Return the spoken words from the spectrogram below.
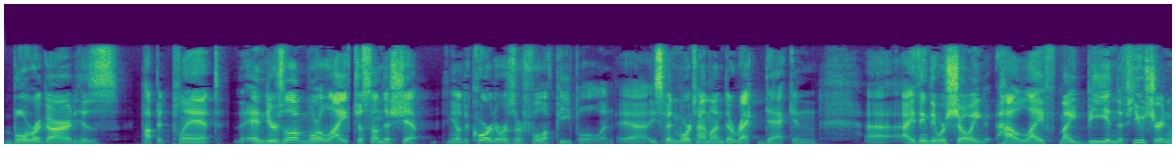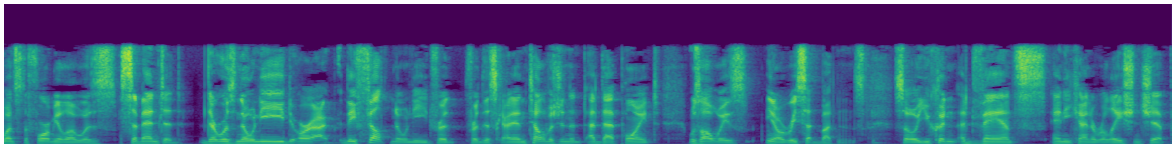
Beauregard his puppet plant, and there's a lot more life just on the ship. You know, the corridors are full of people, and uh, you spend more time on the rec deck, and Uh, I think they were showing how life might be in the future, and once the formula was cemented, there was no need, or uh, they felt no need for for this kind. And television at, at that point was always, you know, reset buttons, so you couldn't advance any kind of relationship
